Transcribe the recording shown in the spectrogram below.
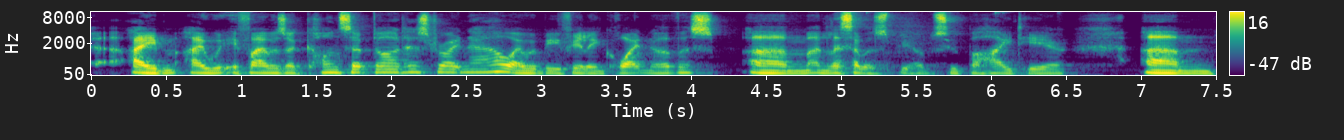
uh, I'm, I would, if I was a concept artist right now, I would be feeling quite nervous, um, unless I was, you know, super high tier. Um,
